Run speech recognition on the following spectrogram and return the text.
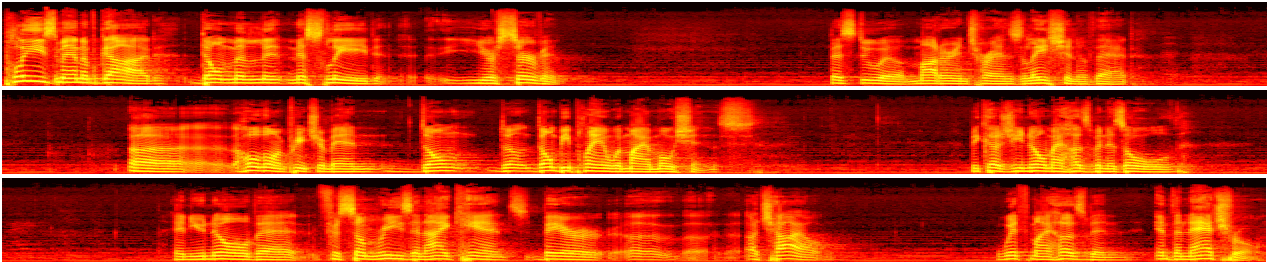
Please, man of God, don't mislead your servant. Let's do a modern translation of that. Uh, hold on, preacher man. Don't, don't, don't be playing with my emotions because you know my husband is old. And you know that for some reason I can't bear a, a child with my husband in the natural.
